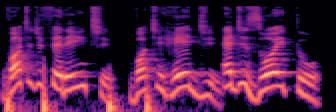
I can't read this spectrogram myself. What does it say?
Vote diferente, vote rede, é 18!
